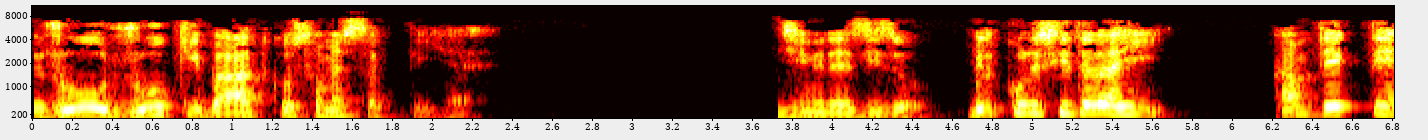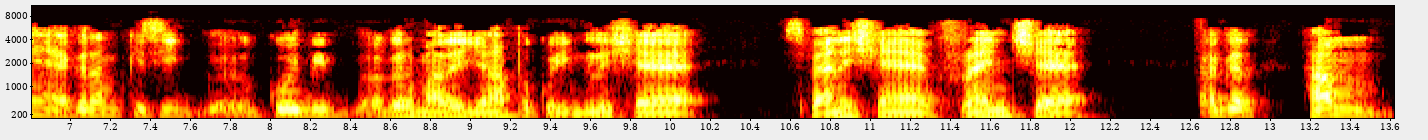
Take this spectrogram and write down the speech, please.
रूह रूह की बात को समझ सकती है। जी मेरे अजीजो, बिल्कुल इसी तरह ही। हम देखते हैं, अगर हम किसी, कोई भी, अगर हमारे यहाँ पर कोई इंग्लिश है स्पेनिश है फ्रेंच है, अगर हम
